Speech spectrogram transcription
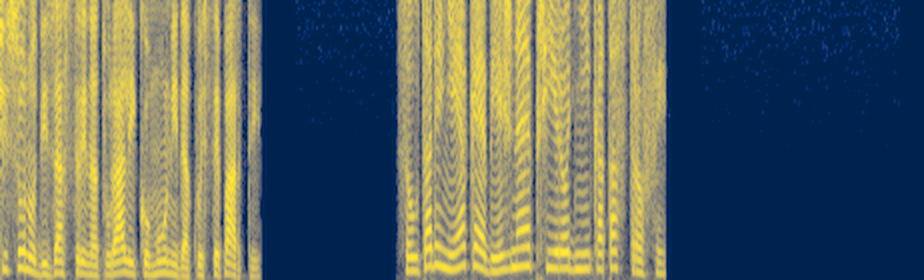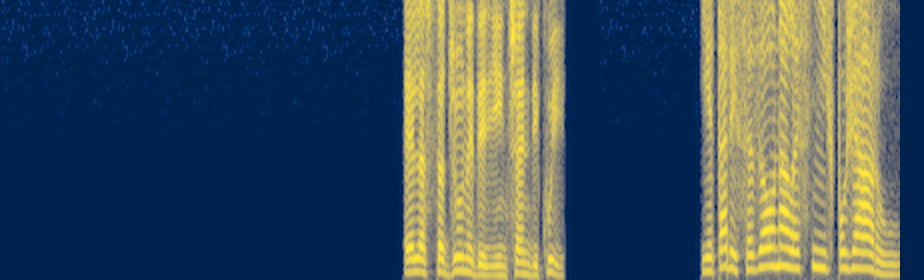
Ci sono disastri naturali comuni da queste parti? Jsou tady nějaké běžné přírodní katastrofy. È la stagione degli incendi qui? Je tady sezóna lesních požárů.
